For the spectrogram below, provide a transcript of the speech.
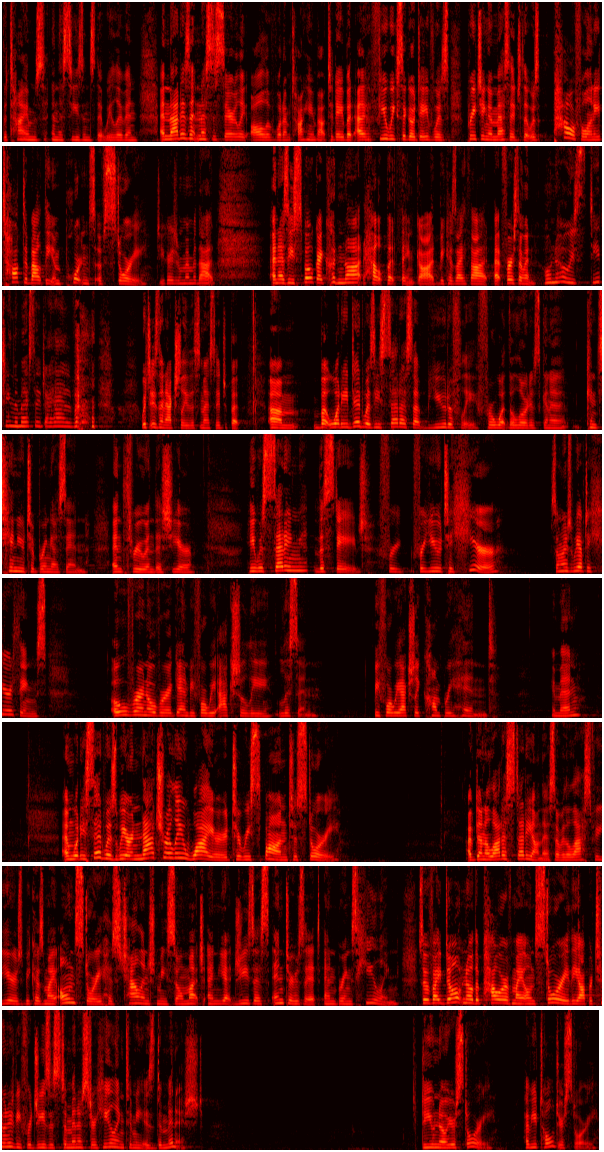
the times and the seasons that we live in. And that isn't necessarily all of what I'm talking about today, but a few weeks ago, Dave was preaching a message that was powerful, and he talked about the importance of story. Do you guys remember that? And as he spoke, I could not help but thank God because I thought, at first, I went, oh no, he's teaching the message I have, which isn't actually this message, but. Um, but what he did was he set us up beautifully for what the Lord is going to continue to bring us in and through in this year. He was setting the stage for, for you to hear. Sometimes we have to hear things over and over again before we actually listen before we actually comprehend. Amen? And what he said was, we are naturally wired to respond to story. I've done a lot of study on this over the last few years because my own story has challenged me so much, and yet Jesus enters it and brings healing. So if I don't know the power of my own story, the opportunity for Jesus to minister healing to me is diminished. Do you know your story? Have you told your story?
